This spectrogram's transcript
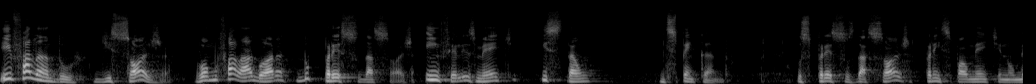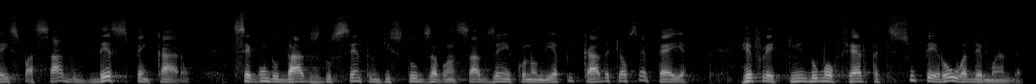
E falando de soja, vamos falar agora do preço da soja. Infelizmente, estão despencando. Os preços da soja, principalmente no mês passado, despencaram, segundo dados do Centro de Estudos Avançados em Economia Aplicada, que é o CPEA, refletindo uma oferta que superou a demanda.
